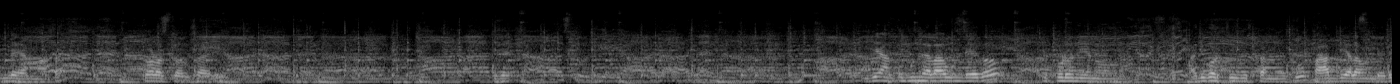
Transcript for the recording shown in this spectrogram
ఉండే అన్నమాట చూడొచ్చు ఒకసారి. ఇదే. ఇది అంతకుముందు ఎలా ఉండేదో ఇప్పుడు నేను అది కూడా చూపిస్తాను మీకు. పాతది ఎలా ఉండేది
